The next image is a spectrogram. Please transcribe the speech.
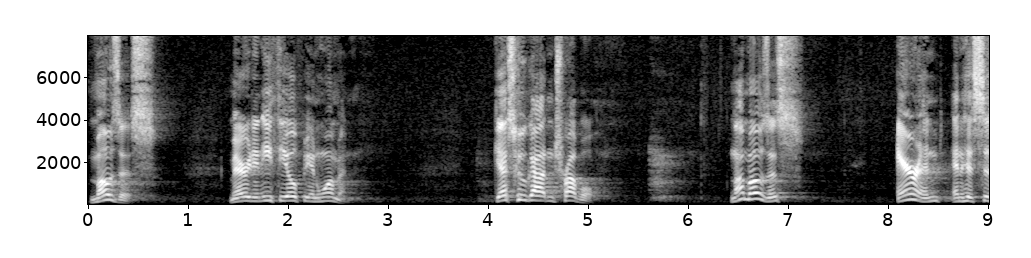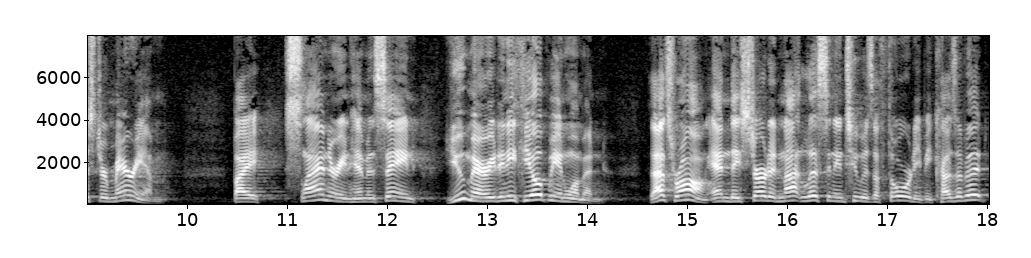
Moses married an Ethiopian woman. Guess who got in trouble? Not Moses, Aaron and his sister Miriam, by slandering him and saying, You married an Ethiopian woman. That's wrong. And they started not listening to his authority because of it.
